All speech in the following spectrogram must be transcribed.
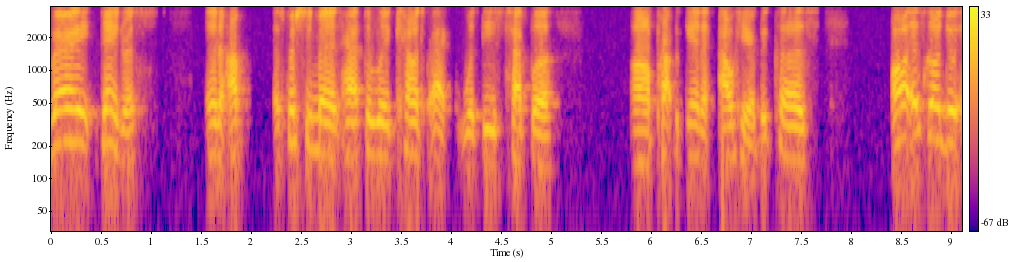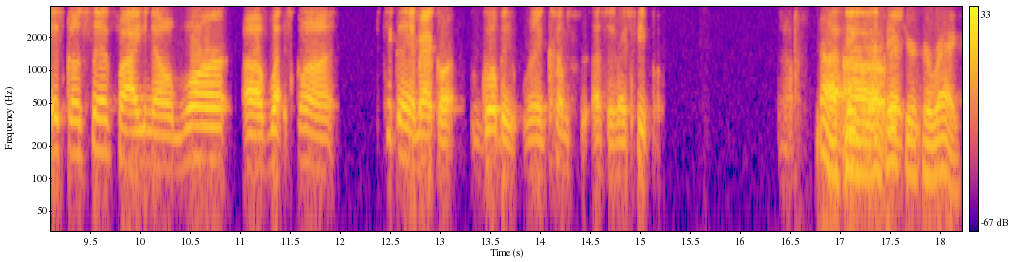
very dangerous, and I, especially men have to really counteract with these type of uh, propaganda out here because all it's going to do is going to solidify, you know, more of what's going on particularly in America or globally, when it comes to us as race people. No, I think, uh, I think you're correct.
